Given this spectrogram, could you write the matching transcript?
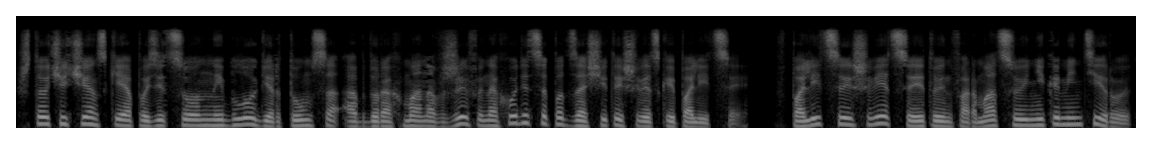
что чеченский оппозиционный блогер Тумса Абдурахманов жив и находится под защитой шведской полиции. В полиции Швеции эту информацию не комментируют.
